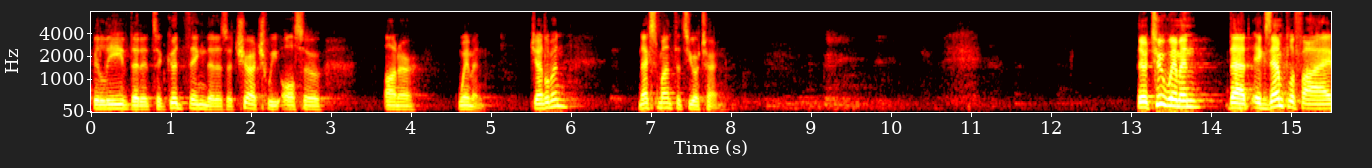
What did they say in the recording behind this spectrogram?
believe that it's a good thing that as a church we also honor women. Gentlemen, next month it's your turn. There are two women that exemplify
